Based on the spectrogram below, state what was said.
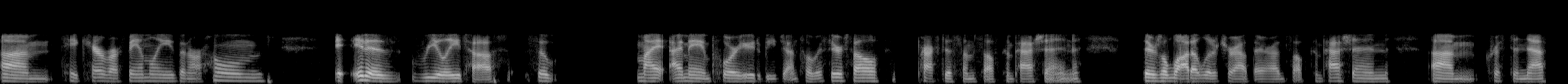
um, take care of our families and our homes. It, it is really tough. So my, I may implore you to be gentle with yourself, practice some self-compassion. There's a lot of literature out there on self-compassion. Um, Kristin Neff,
